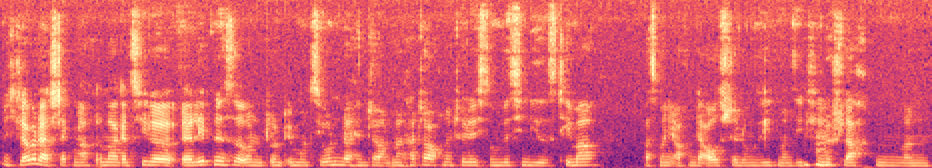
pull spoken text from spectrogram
Ich glaube, da stecken auch immer ganz viele Erlebnisse und, und Emotionen dahinter und man hat da auch natürlich so ein bisschen dieses Thema, was man ja auch in der Ausstellung sieht. Man sieht mhm. viele Schlachten, man,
